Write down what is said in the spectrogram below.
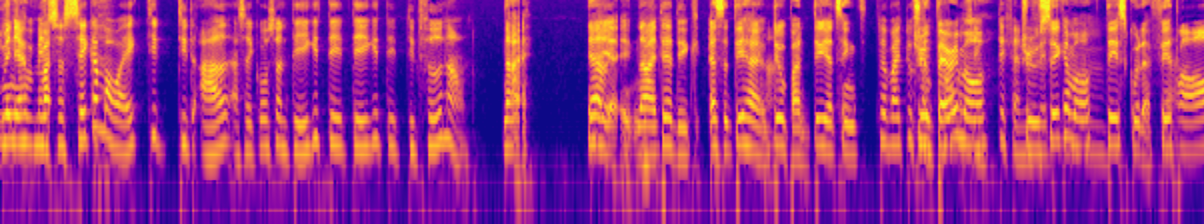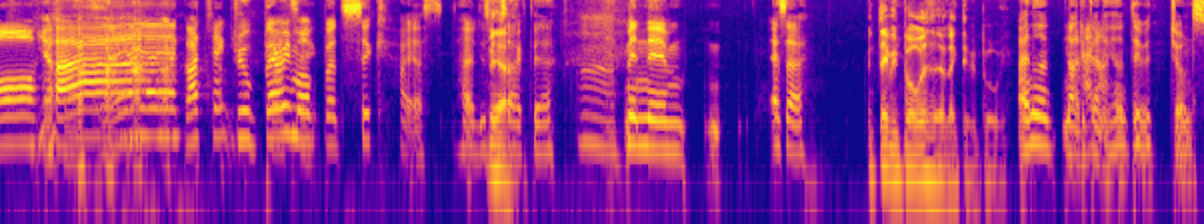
Men, jeg, Men så Sigamore er ikke dit, dit eget... Altså, i går sådan, det er ikke, det, det er ikke dit, dit fødenavn. Nej. Ja, ja, nej, det er det ikke. Altså, det, her, det var bare det, jeg tænkte. Det var bare, du Drew Barrymore, tænkte, det er Drew. Sycamore, mm. det er sgu da fedt. Åh, oh, ja. ja, ja, ja, godt tænkt. Drew Barrymore, but sick, har jeg, har jeg ligesom Ja. ja. sagt, det er. Mm. Men, øhm, altså, Men David Bowie hedder heller ikke David Bowie. han hedder, nej, det gør han ikke, han hedder David Jones.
